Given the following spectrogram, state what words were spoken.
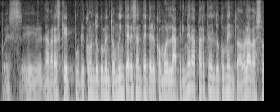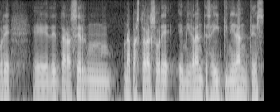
pues eh, la verdad es que publicó un documento muy interesante, pero como la primera parte del documento hablaba sobre, eh, ser una pastoral sobre emigrantes e itinerantes,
